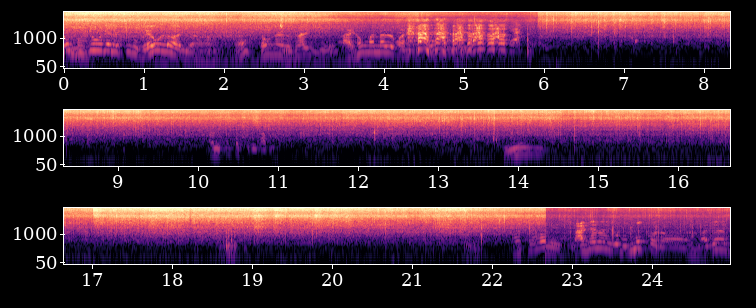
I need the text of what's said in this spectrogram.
넌 이조원에 끼고 왜 올라왔냐? 정선에서 살기. 아, 형 만나려고 왔지. 아니, 슈퍼들이 다. 낮에는 이거 못 먹거든. 낮에는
